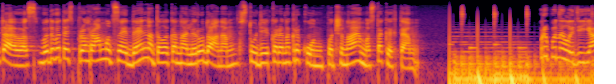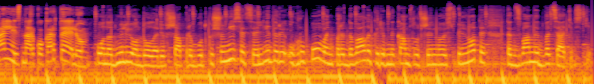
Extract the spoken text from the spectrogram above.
Вітаю вас! Ви дивитесь програму цей день на телеканалі Рудана. В студії Карина Крикун. Починаємо з таких тем. Припинили діяльність наркокартелю. Понад мільйон доларів США прибутку щомісяця лідери угруповань передавали керівникам злочинної спільноти, так званий двадцятівський.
